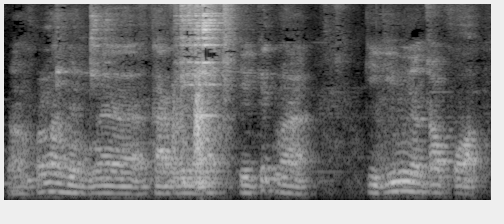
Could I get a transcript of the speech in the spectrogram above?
Pelan-pelan eh, karena sedikit mah gigimu yang copot.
